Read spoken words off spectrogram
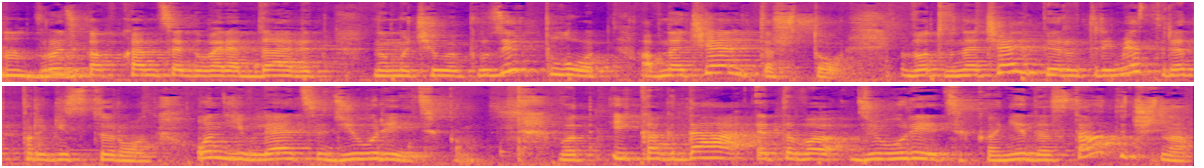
Угу. Вроде как в конце говорят, давит на мочевой пузырь плод, а в начале-то что? Вот в начале первого триместра это прогестерон. Он является диуретиком. Вот, и когда этого диуретика недостаточно,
